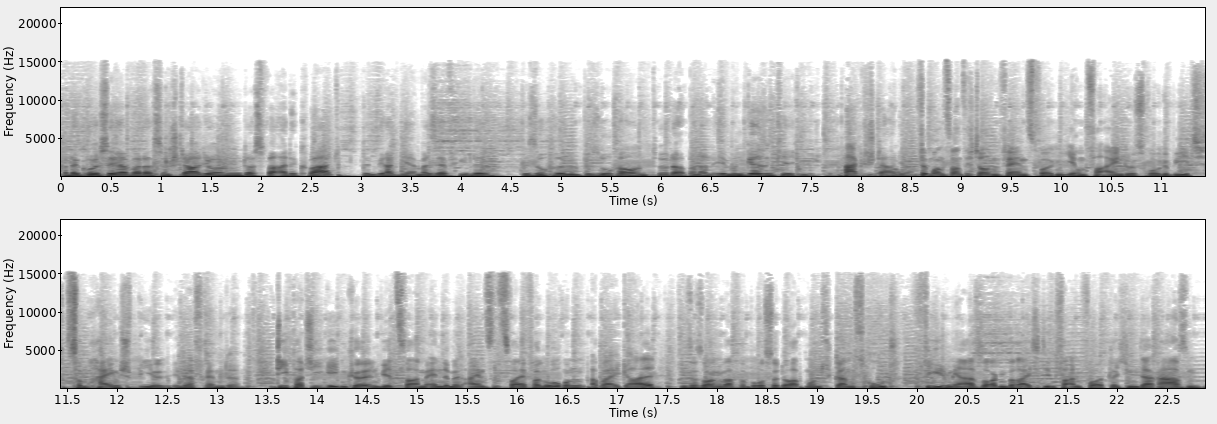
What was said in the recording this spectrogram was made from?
von der Größe her war das ein Stadion, das war adäquat, denn wir hatten ja immer sehr viele Besucherinnen und Besucher und äh, da hat man dann eben in Gelsenkirchen gespielt. Parkstadion. 25.000 Fans folgen ihrem Verein durchs Ruhrgebiet zum Heimspiel in der Fremde. Die Partie gegen Köln wird zwar am Ende mit 1 zu 2 verloren, aber egal, die Saison war für Borussia Dortmund ganz gut. Viel mehr Sorgen bereitet den Verantwortlichen der Rasen.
